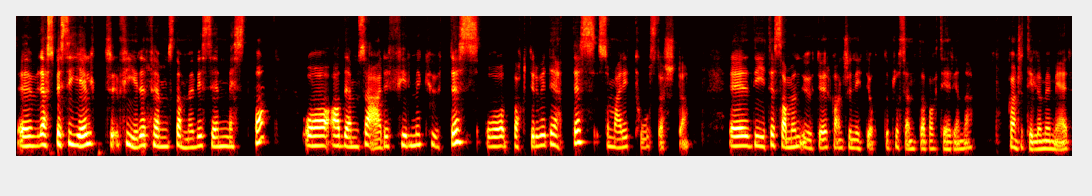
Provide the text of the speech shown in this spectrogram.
Eh, det er spesielt fire-fem stammer vi ser mest på. Og av dem så er det firmicutes og bakteroidetes som er de to største. Eh, de til sammen utgjør kanskje 98% av bakteriene. Kanskje til og med mer.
